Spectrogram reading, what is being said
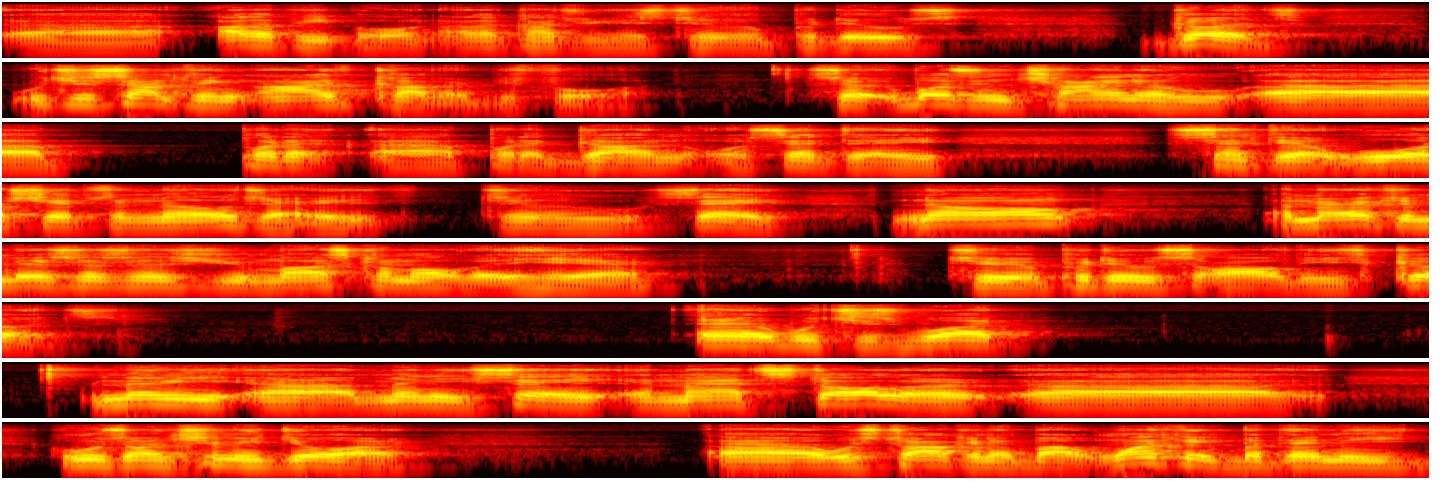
other people in other countries to produce goods," which is something I've covered before. So it wasn't China who put a put a gun or sent a sent their warships and military to say, no, American businesses, you must come over here to produce all these goods. Uh, which is what many uh, many say. And Matt Stoller, uh, who was on Jimmy Dore, uh, was talking about one thing, but then he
